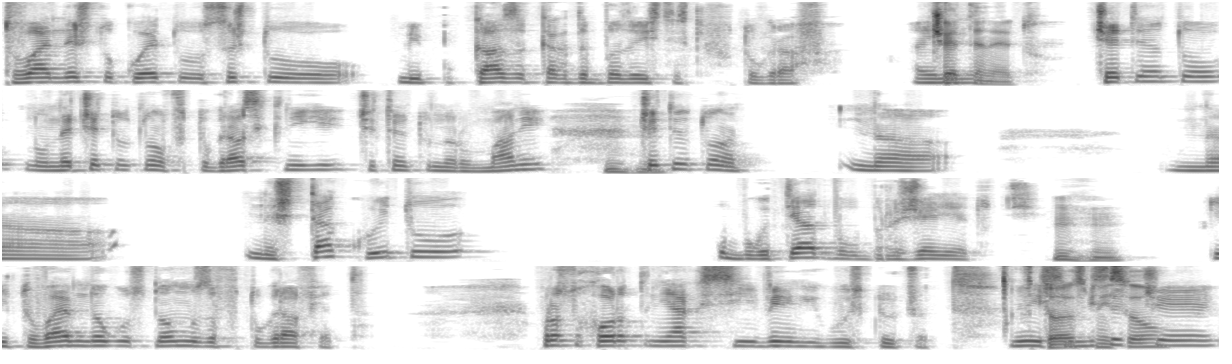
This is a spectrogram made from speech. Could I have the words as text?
това е нещо, което също ми показа как да бъда истински фотограф. А четенето. Четенето, но не четенето на фотографски книги, четенето на романи, mm-hmm. четенето на, на, на неща, които обогатяват въображението ти. Mm-hmm. И това е много основно за фотографията. Просто хората някакси винаги го изключват. В този си смисъл... мислят, че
